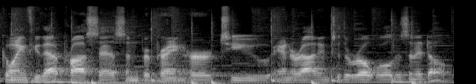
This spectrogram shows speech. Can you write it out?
going through that process and preparing her to enter out into the real world as an adult.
